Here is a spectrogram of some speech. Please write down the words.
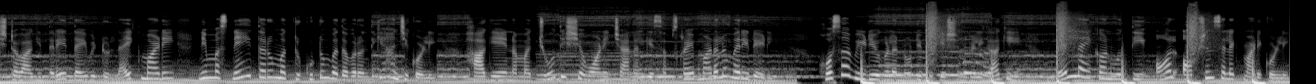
ಇಷ್ಟವಾಗಿದ್ದರೆ ದಯವಿಟ್ಟು ಲೈಕ್ ಮಾಡಿ, ನಿಮ್ಮ ಸ್ನೇಹಿತರು ಮತ್ತು ಕುಟುಂಬದವರೊಂದಿಗೆ ಹಂಚಿಕೊಳ್ಳಿ. ಹಾಗೆಯೇ ನಮ್ಮ ಜ್ಯೋತಿಷ್ಯವಾಣಿ ಚಾನೆಲ್ಗೆ ಸಬ್ಸ್ಕ್ರೈಬ್ ಮಾಡಲು ಮರಿಬೇಡಿ ಹೊಸ ವಿಡಿಯೋಗಳ ನೋಟಿಫಿಕೇಶನ್ಗಳಿಗಾಗಿ ಬೆಲ್ ಐಕಾನ್ ಒತ್ತಿ ಆಲ್ ಆಪ್ಷನ್ ಸೆಲೆಕ್ಟ್ ಮಾಡಿಕೊಳ್ಳಿ.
